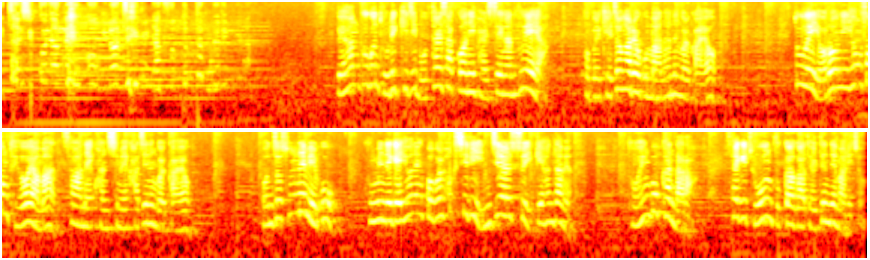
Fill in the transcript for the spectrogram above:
2019년 내에 꼭 이뤄지길 약속 부탁드립니다. 왜 한국은 돌이키지 못할 사건이 발생한 후에야 법을 개정하려고만 하는 걸까요? 또 왜 여론이 형성되어야만 사안에 관심을 가지는 걸까요? 먼저 손 내밀고 국민에게 현행법을 확실히 인지할 수 있게 한다면 더 행복한 나라, 살기 좋은 국가가 될 텐데 말이죠.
